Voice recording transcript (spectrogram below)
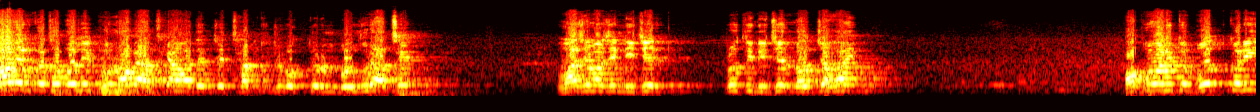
দলের কথা বলি ভুল হবে, আজকে আমাদের যে ছাত্র যুবক, তরুণ বন্ধুরা আছে, মাঝে মাঝে নিজের প্রতি নিজের লজ্জা হয়। অপমানিত বোধ করি,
